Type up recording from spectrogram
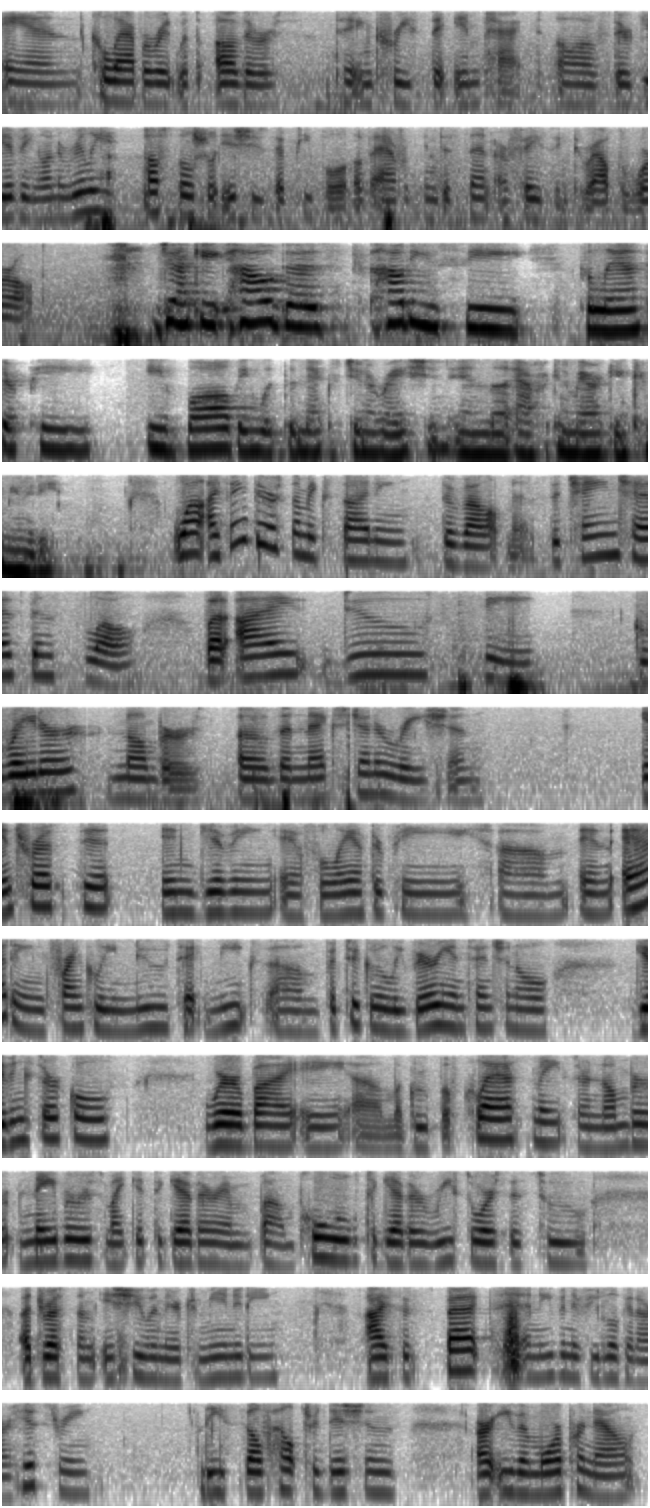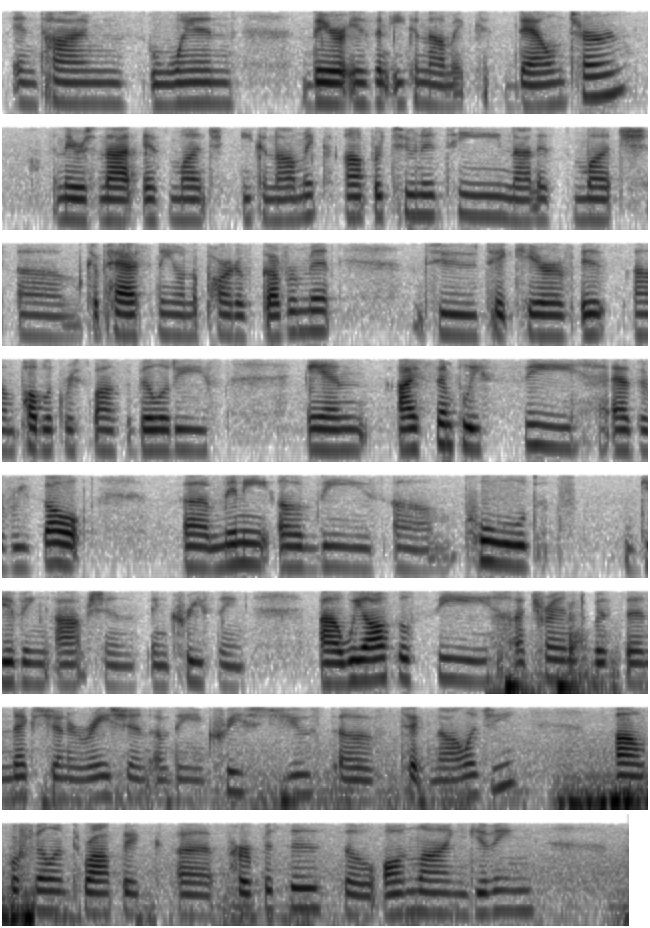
and collaborate with others to increase the impact of their giving on the really tough social issues that people of African descent are facing throughout the world. Jackie, how does how do you see philanthropy evolving with the next generation in the African American community? Well, I think there are some exciting developments. The change has been slow, but I do see greater numbers of the next generation interested in giving and philanthropy um, and adding, frankly, new techniques, um, particularly very intentional giving circles, whereby a um, a group of classmates or number neighbors might get together and um, pool together resources to address some issue in their community. I suspect, and even if you look at our history, these self-help traditions are even more pronounced in times when there is an economic downturn and there's not as much economic opportunity, not as much um, capacity on the part of government to take care of its um, public responsibilities. And I simply see, as a result, uh, many of these um, pooled giving options increasing. Uh, we also see a trend with the next generation of the increased use of technology um, for philanthropic uh, purposes, so online giving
